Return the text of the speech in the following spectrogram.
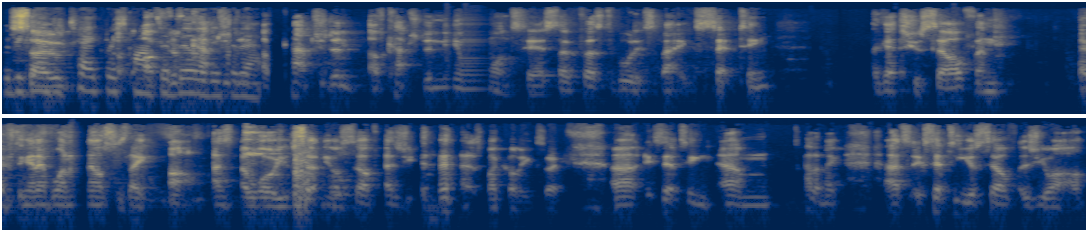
We begin so, to take responsibility for that. I've captured, an, I've captured a nuance here. So first of all it's about accepting i guess yourself and everything and everyone else is like, oh, as, well, certainly yourself as you, as my colleague, sorry, uh, accepting um, how to make that's accepting yourself as you are.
